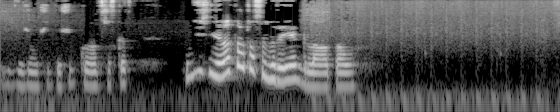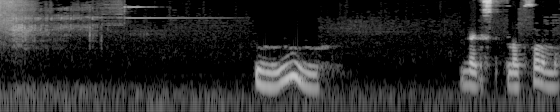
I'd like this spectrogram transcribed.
Widzę, że muszę to szybko natrzaskać. Gdzieś nie latał, czasem ryjek latał. Next platforma.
